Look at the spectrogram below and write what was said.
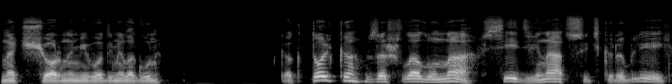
над черными водами лагуны. Как только взошла луна, все двенадцать кораблей,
